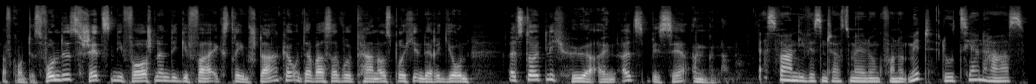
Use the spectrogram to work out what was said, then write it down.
Aufgrund des Fundes schätzen die Forschenden die Gefahr extrem starker Unterwasservulkanausbrüche in der Region als deutlich höher ein als bisher angenommen. Das waren die Wissenschaftsmeldungen von und mit Lucian Haas.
